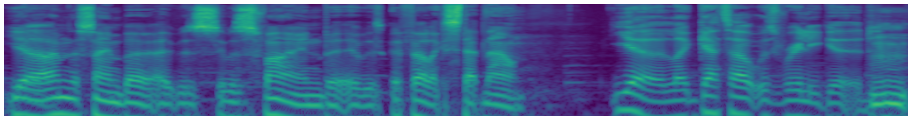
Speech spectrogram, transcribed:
Yeah, I'm the same boat. It was it was fine, but it was it felt like a step down. Yeah, like Get Out was really good, Mm.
